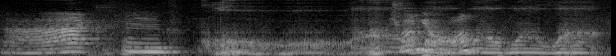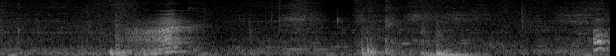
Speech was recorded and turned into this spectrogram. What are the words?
Tak. Čoňo. Tak. Hop.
